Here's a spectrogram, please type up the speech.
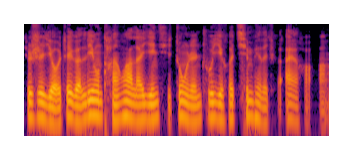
就是有这个利用谈话来引起众人注意和钦佩的这个爱好啊。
